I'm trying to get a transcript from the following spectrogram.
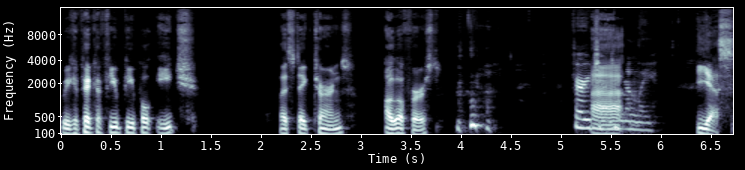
We could pick a few people each. Let's take turns. I'll go first. Very Uh, gentlemanly. Yes.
